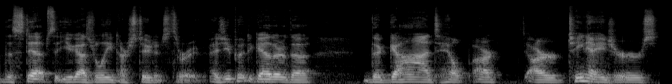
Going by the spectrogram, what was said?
the steps that you guys are leading our students through as you put together the the guide to help our our teenagers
